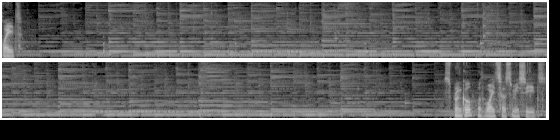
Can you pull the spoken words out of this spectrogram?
Plate. Sprinkle with white sesame seeds.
